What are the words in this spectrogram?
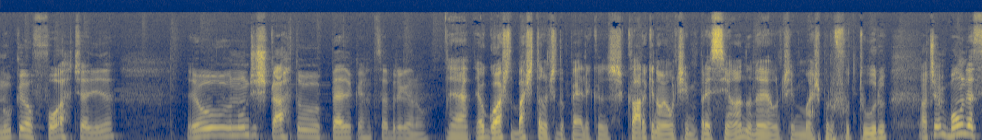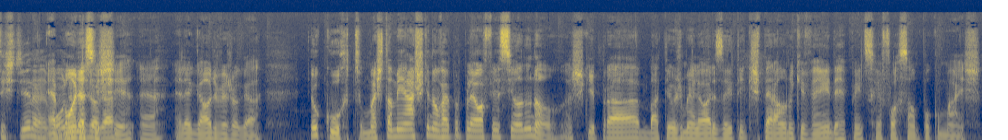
núcleo forte aí. Eu não descarto o Pelicans dessa briga, não. É, eu gosto bastante do Pelicans. Claro que não é um time pra esse ano, né? É um time mais pro futuro. É um time bom de assistir, né? É bom, de ver jogar. assistir. É, é legal de ver jogar. Eu curto, mas também acho que não vai pro playoff esse ano, não. Acho que pra bater os melhores aí tem que esperar ano que vem, de repente se reforçar um pouco mais.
